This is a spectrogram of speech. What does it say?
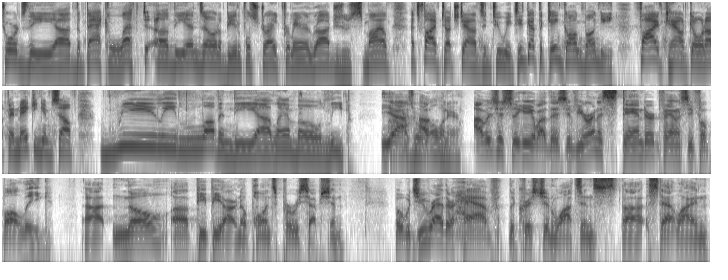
towards the uh, the back left of the end zone. A beautiful strike from Aaron Rodgers, who smiled. That's five touchdowns in two weeks. He's got the King Kong Bundy five count going up and making himself really loving the uh, Lambeau leap. Uh, Yeah, as we're I, rolling here. I was just thinking about this. If you're in a standard fantasy football league, uh, no uh, PPR, no points per reception, but would you rather have the Christian Watson uh, stat line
